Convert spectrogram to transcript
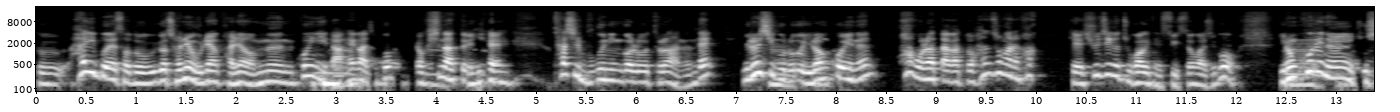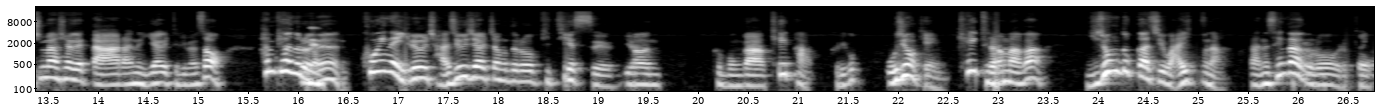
그 하이브에서도 이거 전혀 우리랑 관련 없는 코인이다 음. 해가지고 역시나 또 이게 사실 무근인 걸로 드러났는데 이런 식으로 이런 코인은 확 올랐다가 또 한순간에 확 이렇게 휴지 조각이 될 수 있어가지고 이런 음. 코인을 조심하셔야겠다라는 이야기를 드리면서 한편으로는 코인의 이름을 좌지우지할 정도로 BTS 이런 그 뭔가 K-팝 그리고 오징어 게임, K 드라마가 이 정도까지 와 있구나라는 생각으로 이렇게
